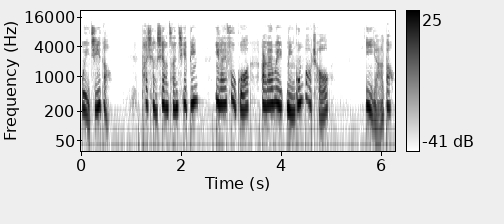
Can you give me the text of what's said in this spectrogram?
魏姬道：“他想向咱借兵，一来复国，二来为敏公报仇。”易牙道：“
